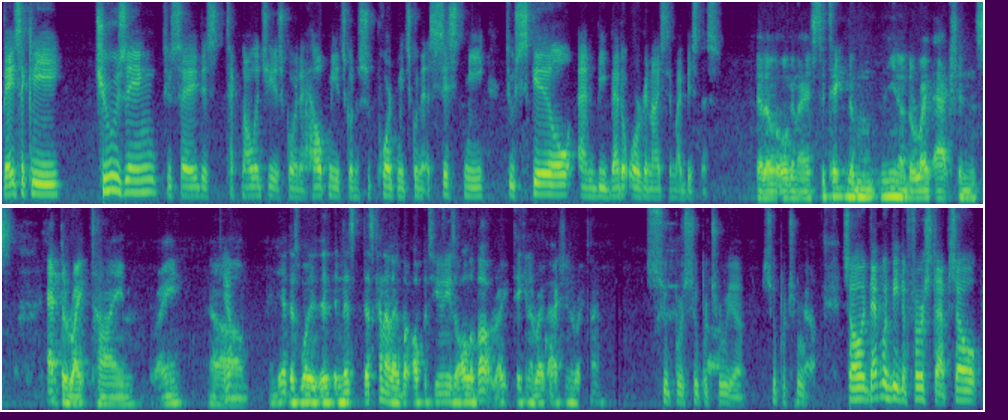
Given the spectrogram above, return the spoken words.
Basically, choosing to say this technology is going to help me, it's going to support me, it's going to assist me to scale and be better organized in my business better organized to take the you know the right actions at the right time right um, yep. and yeah that's what it and that's that's kind of like what opportunity is all about right taking the right cool. action at the right time super super true yeah super true yeah. so that would be the first step so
